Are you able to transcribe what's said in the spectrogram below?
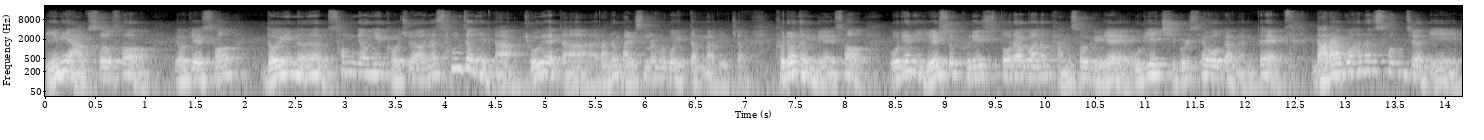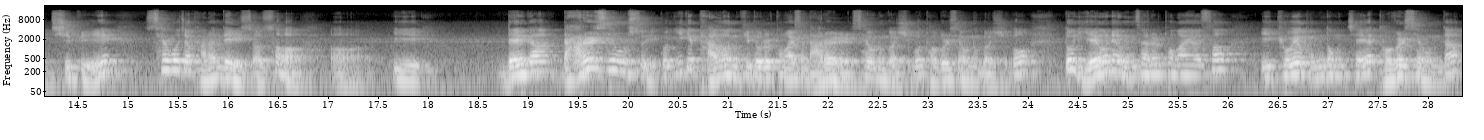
이미 앞서서 여기에서 너희는 성령이 거주하는 성전이다, 교회다 라는 말씀을 하고 있단 말이죠. 그런 의미에서 우리는 예수 그리스도라고 하는 반석 위에 우리의 집을 세워가는데 나라고 하는 성전이 집이 세워져 가는 데 있어서 어, 이 내가 나를 세울 수 있고 이게 방언 기도를 통해서 나를 세우는 것이고 덕을 세우는 것이고 또 예언의 은사를 통하여서 이 교회 공동체에 덕을 세운다.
